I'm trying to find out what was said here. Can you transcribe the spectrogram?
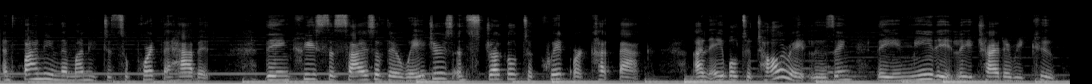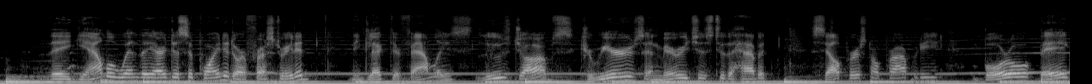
and finding the money to support the habit. They increase the size of their wagers and struggle to quit or cut back. Unable to tolerate losing, they immediately try to recoup. They gamble when they are disappointed or frustrated, neglect their families, lose jobs, careers, and marriages to the habit, sell personal property, borrow, beg,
